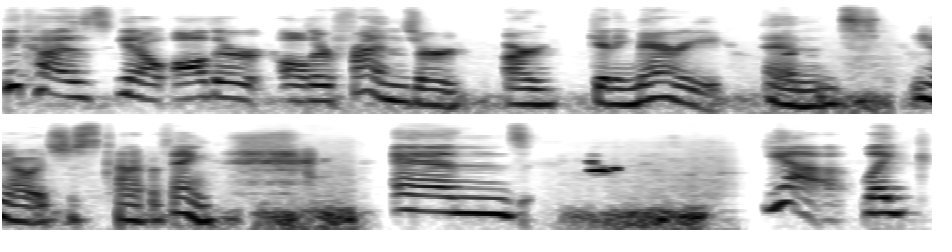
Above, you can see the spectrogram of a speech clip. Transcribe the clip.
because you know all their all their friends are are getting married, and you know it's just kind of a thing. And yeah, like,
